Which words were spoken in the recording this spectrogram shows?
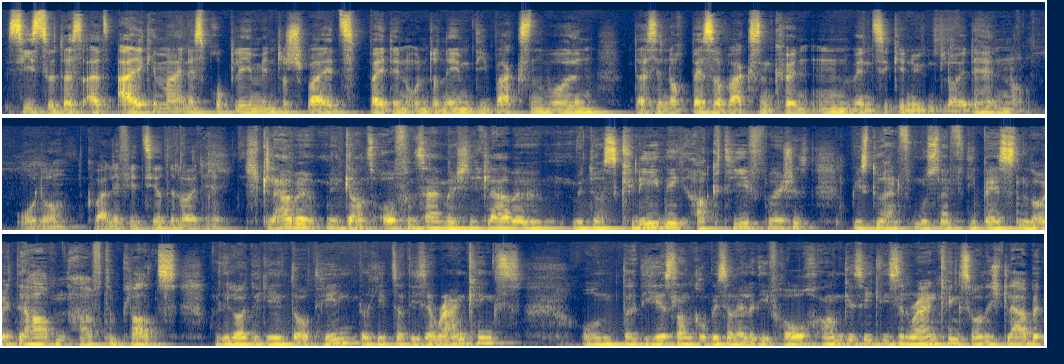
Siehst du das als allgemeines Problem in der Schweiz bei den Unternehmen, die wachsen wollen, dass sie noch besser wachsen könnten, wenn sie genügend Leute hätten oder qualifizierte Leute hätten? Ich glaube, wenn ich ganz offen sein möchte, ich glaube, wenn du als Klinik aktiv möchtest, bist du einfach, musst du einfach die besten Leute haben auf dem Platz, weil die Leute gehen dorthin, da gibt es ja diese Rankings und äh, die Hirsland-Gruppe ist ja relativ hoch angesiedelt in diesen Rankings. Oder ich glaube,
